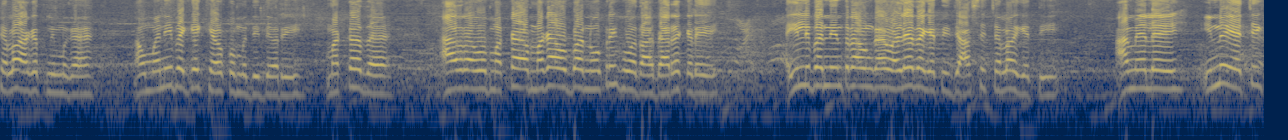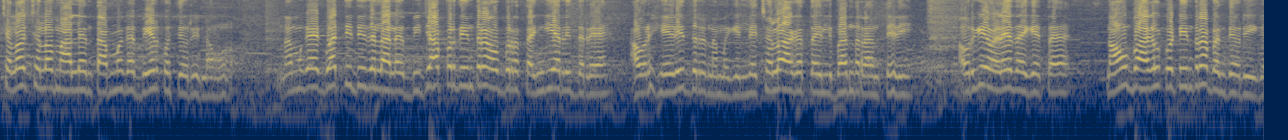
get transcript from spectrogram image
ಚಲೋ ಆಗತ್ತೆ ನಿಮ್ಗೆ. ನಾವು ಮನೆ ಬಗ್ಗೆ ಕೇಳ್ಕೊಂಬಂದಿದ್ದೇವೆ ರೀ ಮಕ್ಕಳದ, ಆದ್ರೆ ಅವ ಮಕ್ಕ, ಮಗ ಒಬ್ಬ ನೌಕರಿಗೆ ಹೋದ ಬೇರೆ ಕಡೆ. ಇಲ್ಲಿ ಬಂದಿಂತ್ರ ಅವಂಗೆ ಒಳ್ಳೇದಾಗೈತಿ, ಜಾಸ್ತಿ ಚಲೋ ಆಗೈತಿ. ಆಮೇಲೆ ಇನ್ನೂ ಹೆಚ್ಚಿಗೆ ಚಲೋ ಚಲೋ ಮಾಲೆ ಅಂತ ಅಮ್ಮಗೆ ಬೇಡ್ಕೊತೀವ್ರಿ ನಾವು. ನಮಗೆ ಗೊತ್ತಿದ್ದಿದ್ದಿಲ್ಲ ಅಲ್ಲ ಬಿಜಾಪುರದಿಂತ್ರ ಒಬ್ಬರು ತಂಗಿಯರಿದ್ದಾರೆ, ಅವ್ರು ಹೇಳಿದ್ರು ನಮಗೆ, ಇಲ್ಲೇ ಚಲೋ ಆಗತ್ತೆ, ಇಲ್ಲಿ ಬಂದ್ರೆ ಅಂತೇಳಿ. ಅವ್ರಿಗೆ ಒಳ್ಳೇದಾಗೈತೆ. ನಾವು ಬಾಗಲಕೋಟೆಯಿಂದ ಬಂದೇವ್ರಿ ಈಗ.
